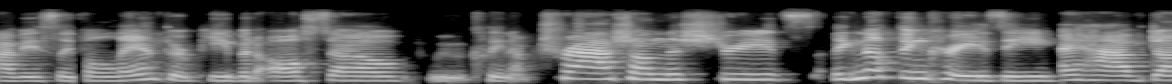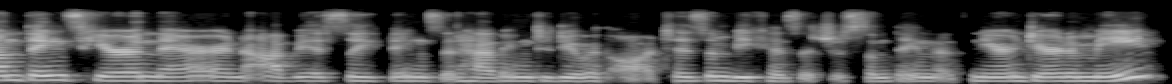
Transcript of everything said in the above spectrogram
Obviously, philanthropy, but also we would clean up trash on the streets, like nothing crazy. I have done things here and there, and obviously things that having to do with autism because it's just something that's near and dear to me,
